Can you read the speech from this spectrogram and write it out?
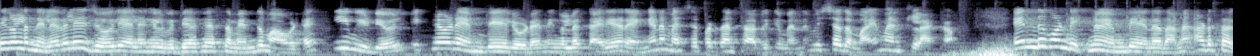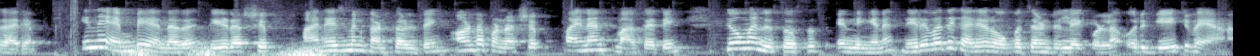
നിങ്ങളുടെ നിലവിലെ ജോലി അല്ലെങ്കിൽ വിദ്യാഭ്യാസം എന്തുമാവട്ടെ ഈ വീഡിയോയിൽ ഇഗ്നോയുടെ എം ബി എയിലൂടെ നിങ്ങളുടെ കരിയർ എങ്ങനെ മെച്ചപ്പെടുത്താൻ സാധിക്കുമെന്ന് വിശദമായി മനസ്സിലാക്കാം. എന്തുകൊണ്ട് ഇഗ്നോ എം ബി എന്നതാണ് അടുത്ത കാര്യം? ഇന്ന് എം ബി എന്നത് leadership management consulting entrepreneurship finance marketing human resources എന്നിങ്ങനെ നിരവധി കരിയർ ഓപ്പർച്യൂണിറ്റിയിലേക്കുള്ള ഒരു ഗേറ്റ് വേ ആണ്.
